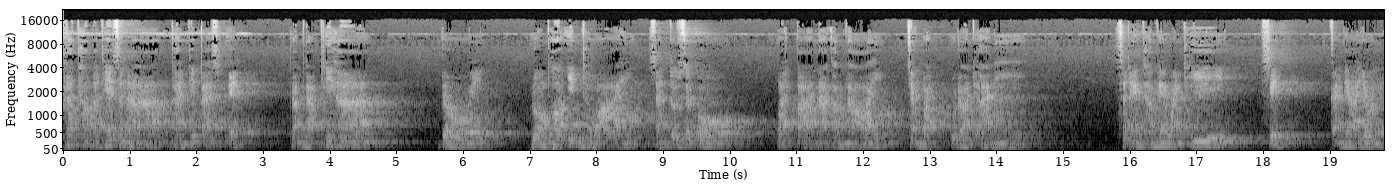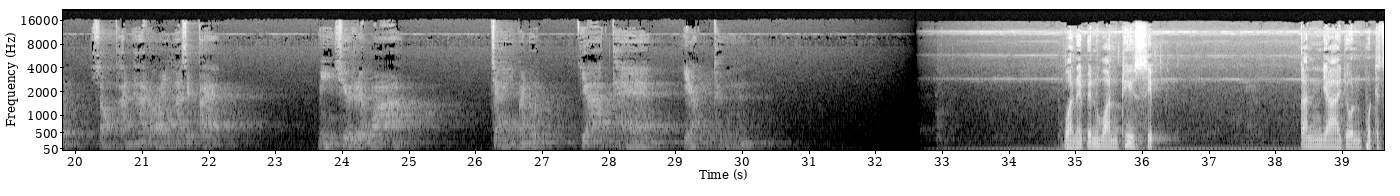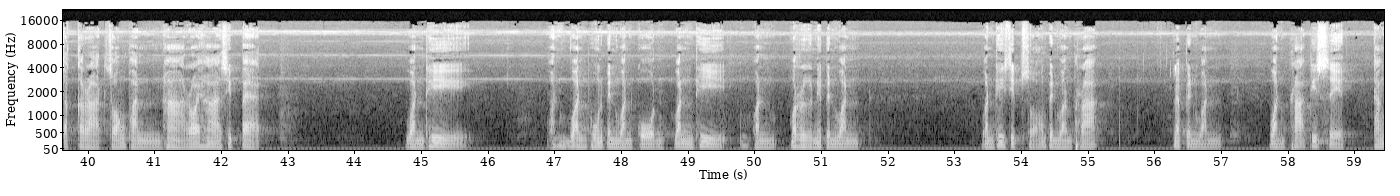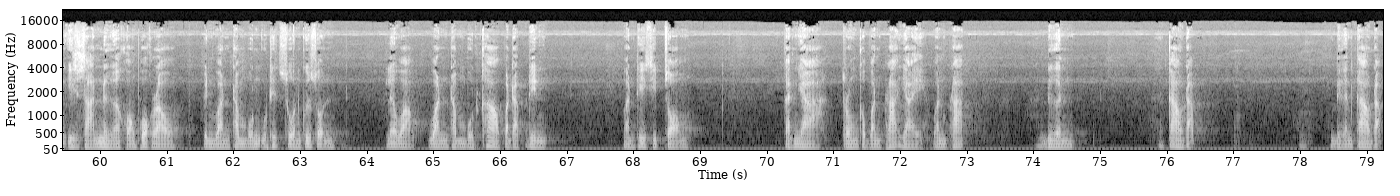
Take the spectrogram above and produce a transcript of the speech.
พระธรรมเทศนาแผ่นที่ 81 ลำดับที่ 5 โดยหลวงพ่ออินถวาย สันตุสโก วัดป่านาคำน้อย จังหวัดอุดรธานี แสดงธรรมในวันที่ 10 กันยายน 2558 มีชื่อเรื่องว่า ใจมนุษย์ ยากแท้อยากถึง วันนี้เป็นวันที่สิบกันยายนพุทธศักราช 2558 วันที่วันวันพุ่งนี้เป็นวันโกน วันที่วันมะรืนนี้เป็นวัน วันที่สิบสองเป็นวันพระ และเป็นวันวันพระพิเศษทางอีสานเหนือของพวกเรา เป็นวันทำบุญอุทิศส่วนกุศล เรียกว่าวันทำบุญข้าวประดับดิน วันที่สิบสองกันยาตรงกับวันพระใหญ่ วันพระเดือนเก้าดับ เดือนเก้าดับ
